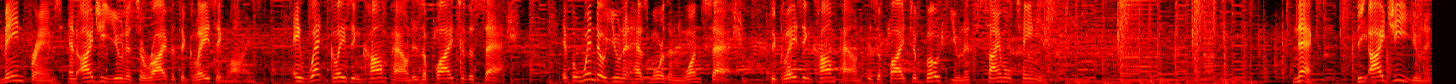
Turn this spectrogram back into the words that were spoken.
mainframes, and IG units arrive at the glazing lines, a wet glazing compound is applied to the sash. If a window unit has more than one sash, the glazing compound is applied to both units simultaneously. Next, the IG unit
